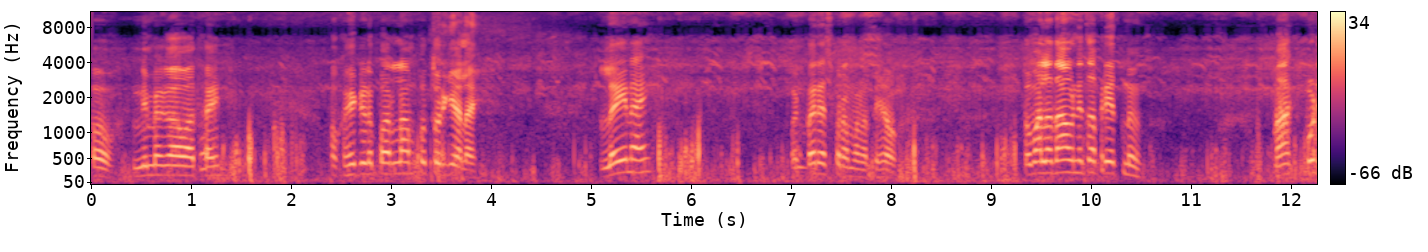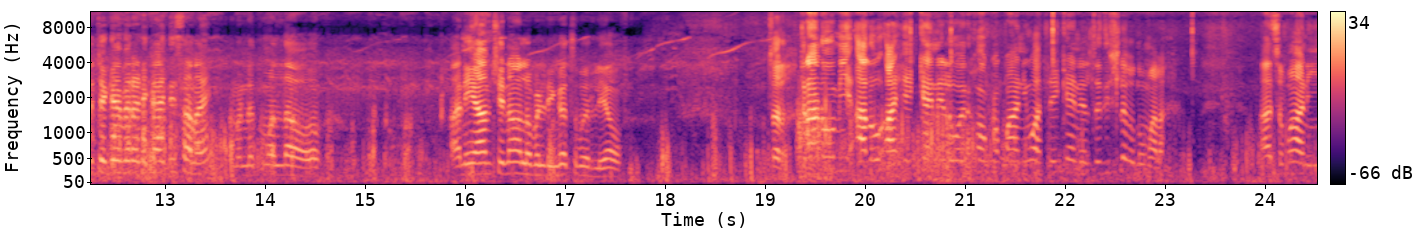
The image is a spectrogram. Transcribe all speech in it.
हो. निम्या गावात आहे. हो का इकडे पार लांब पत्तोर आहे लय नाही पण बऱ्याच प्रमाणात आहे हो. तुम्हाला धावण्याचा प्रयत्न. माग पुढच्या कॅमेराने काय दिसा नाही म्हणलं तुम्हाला धाव हो आणि आमची नाला बिल्डिंगच भरली हो. चला. मित्रांनो मी आलो आहे कॅनेलवर हो का पाणी वाचलंय कॅनेलचं दिसलं का तुम्हाला? असं पाणी.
